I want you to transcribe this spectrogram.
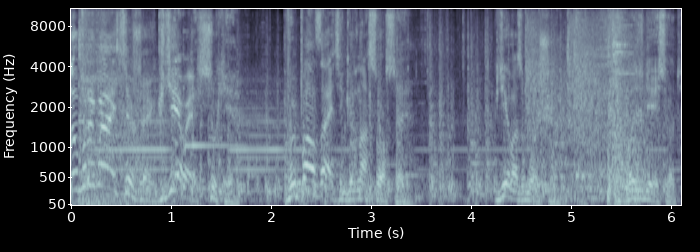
Ну врывайся же, где вы, суки? Выползайте, говнососы. Где вас больше? Вот здесь вот.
